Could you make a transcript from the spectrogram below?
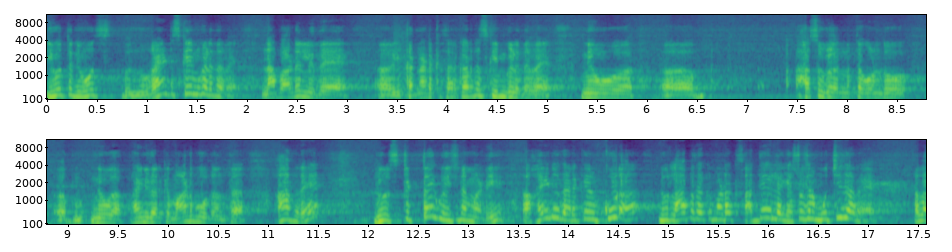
ಇವತ್ತು ನೀವು ನೂರ ಎಂಟು ಸ್ಕೀಮ್ಗಳಿದಾವೆ. ನಾ ಇದೆ ಕರ್ನಾಟಕ ಸರ್ಕಾರದ ಸ್ಕೀಮ್ಗಳಿದಾವೆ. ನೀವು ಹಸುಗಳನ್ನು ತಗೊಂಡು ನೀವು ಹೈನುಗಾರಿಕೆ ಮಾಡಬಹುದಂತ. ಆದ್ರೆ ನೀವು ಸ್ಟ್ರಿಕ್ಟ್ ಆಗಿ ಯೋಚನೆ ಮಾಡಿ ಆ ಹೈನುಗಾರಿಕೆ ಕೂಡ ನೀವು ಲಾಭದಾಯಕ ಮಾಡಕ್ ಸಾಧ್ಯ ಇಲ್ಲ. ಎಷ್ಟೋ ಜನ ಮುಚ್ಚಿದ್ದಾರೆ. ಅಲ್ಲ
